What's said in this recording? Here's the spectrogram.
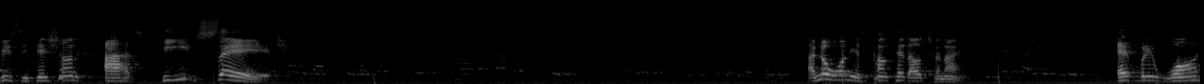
visitation as he said. And no one is counted out tonight. Everyone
